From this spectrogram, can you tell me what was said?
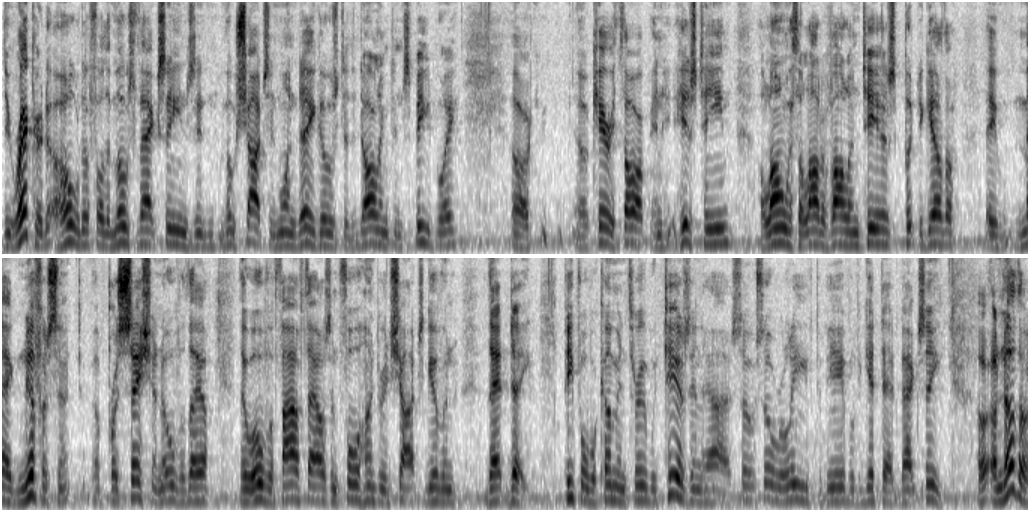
The record holder for the most vaccines and most shots in one day goes to the Darlington Speedway. Uh, uh, Kerry Tharp and his team, along with a lot of volunteers, put together a magnificent uh, procession over there. There were over 5,400 shots given that day. People were coming through with tears in their eyes, so, so relieved to be able to get that vaccine. Uh, Another,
